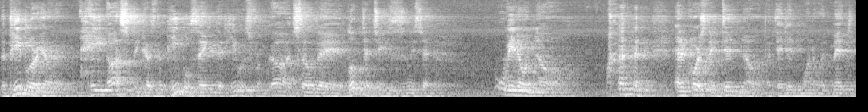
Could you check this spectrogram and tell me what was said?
the people are going to hate us because the people think that he was from God. So they looked at Jesus and they said, We don't know. and of course they did know, but they didn't want to admit.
